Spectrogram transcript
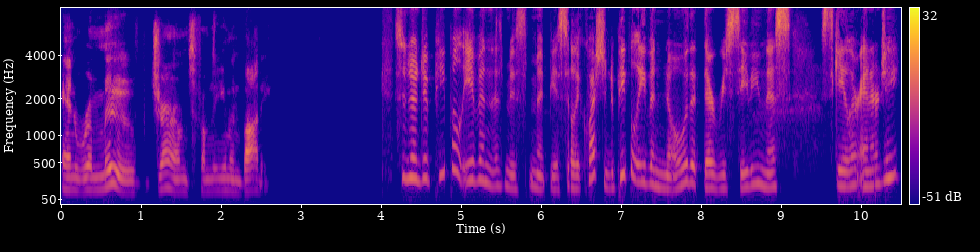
and remove germs from the human body. So now do people even this might be a silly question, do people even know that they're receiving this scalar energy?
